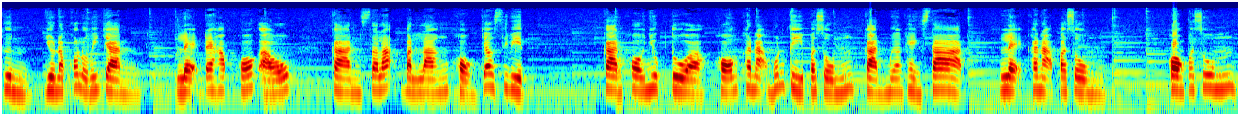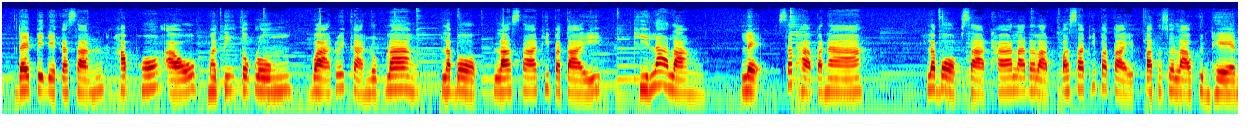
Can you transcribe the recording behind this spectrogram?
ขึ้นอยู่นครหลวงวิจันทร์และได้รับพอกเอา การสละบัลลังก์ของเจ้าชีวิต การขอยุกตัวของคณะมนตรีผสมการเมืองแห่งชาติและคณะผสมกองประชุมได้เป็นเอกสารรับพ้องเอามติตกลงว่าด้วยการลบล้าง ระบอบราชาธิปไตย ทีล่าลัง และสถาปนา ระบอบสาธารณรัฐประชาธิปไตยปัตตลาวขึ้นแทน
